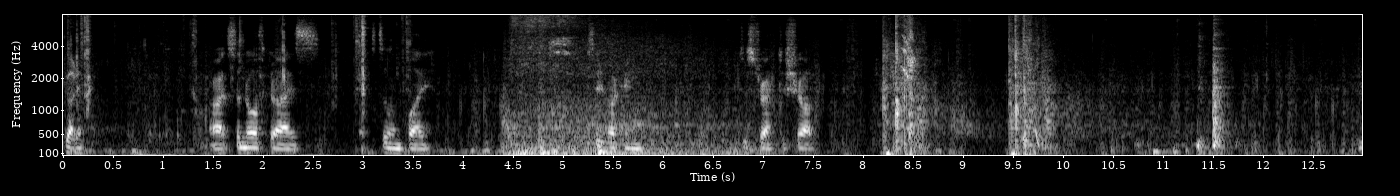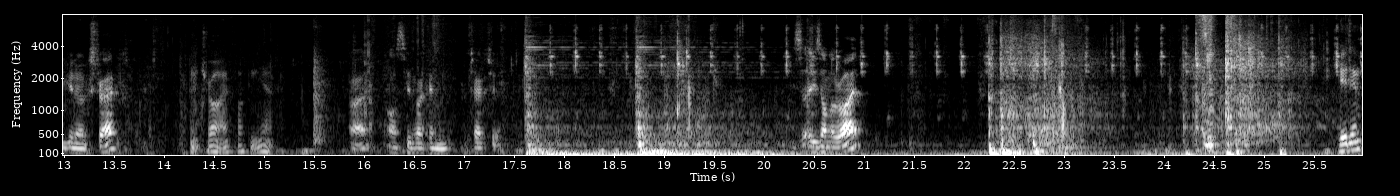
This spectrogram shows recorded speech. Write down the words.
Got him. Alright, so north guys still in play. See if I can distract a shot. You gonna extract? Gonna try, fucking yeah. Alright, I'll see if I can protect you. He's, he's on the right? Hit him.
